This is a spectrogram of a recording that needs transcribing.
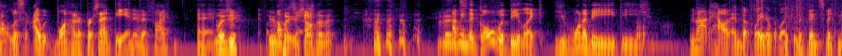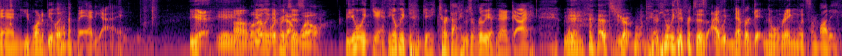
Oh, listen. I would 100% be in it if I uh, Would you? if You Oh, put yeah. yourself in it. I mean, the goal would be like you'd want to be the not how it ended up later, but like the Vince McMahon. You'd want to be like the bad guy. yeah, yeah, yeah. Uh, well, the only difference is well. the only yeah the only yeah. He turned out he was really a bad guy. Yeah, that's true. the only difference is I would never get into a ring with somebody.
